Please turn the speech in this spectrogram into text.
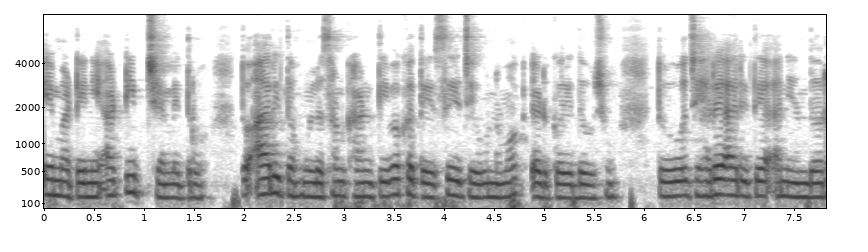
એ માટેની આ ટીપ છે મિત્રો. તો આ રીતે હું લસણ ખાંડતી વખતે સેજ એવું નમક એડ કરી દઉં છું. તો જ્યારે આ રીતે આની અંદર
